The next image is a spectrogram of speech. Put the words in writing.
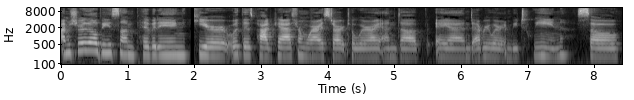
I'm sure there'll be some pivoting here with this podcast from where I start to where I end up and everywhere in between. So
